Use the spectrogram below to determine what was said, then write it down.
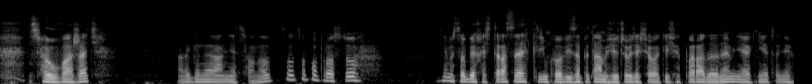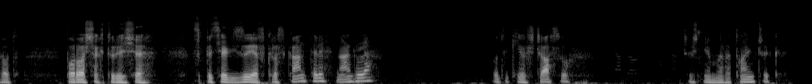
Trzeba uważać. Ale generalnie co? No to, to po prostu Idziemy sobie jechać trasę. Klimkowi zapytamy się, czy będzie chciał jakieś porady ode mnie. Jak nie, to niech od Porosia, który się specjalizuje w cross country nagle. Od jakiegoś czasu. Wcześniej maratończyk.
